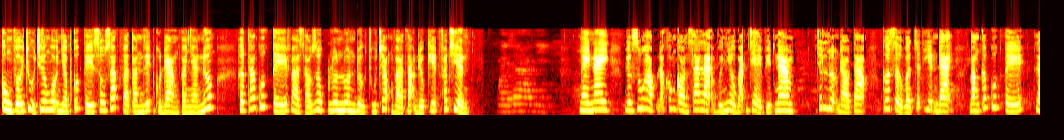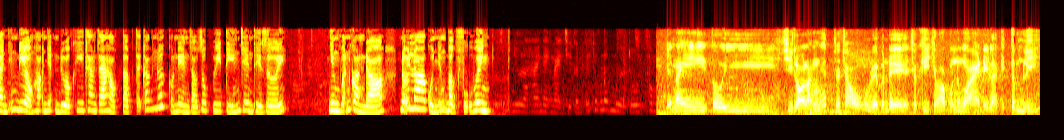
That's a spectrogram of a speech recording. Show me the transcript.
Cùng với chủ trương hội nhập quốc tế sâu sắc và toàn diện của Đảng và Nhà nước, hợp tác quốc tế và giáo dục luôn luôn được chú trọng và tạo điều kiện phát triển. Ngày nay, việc du học đã không còn xa lạ với nhiều bạn trẻ Việt Nam. Chất lượng đào tạo, cơ sở vật chất hiện đại, bằng cấp quốc tế là những điều họ nhận được khi tham gia học tập tại các nước có nền giáo dục uy tín trên thế giới. Nhưng vẫn còn đó nỗi lo của những bậc phụ huynh. Hiện nay tôi chỉ lo lắng nhất cho cháu về vấn đề cho khi cháu học ở nước ngoài, đấy là cái tâm lý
